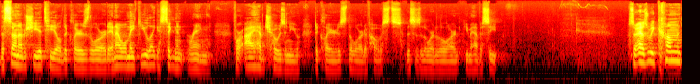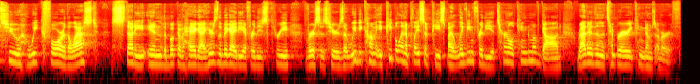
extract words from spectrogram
the son of Shealtiel, declares the Lord, and I will make you like a signet ring, for I have chosen you, declares the Lord of hosts. This is the word of the Lord. You may have a seat. So, as we come to week four, the last study in the book of Haggai, here's the big idea for these three verses here is that we become a people in a place of peace by living for the eternal kingdom of God rather than the temporary kingdoms of earth.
